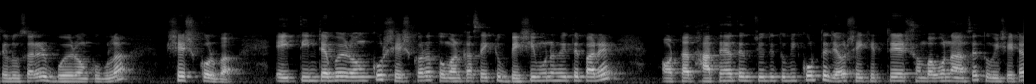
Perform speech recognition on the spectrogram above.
সেলু স্যারের বইয়ের অঙ্কগুলা শেষ করবা। এই তিনটা বইয়ের অঙ্ক শেষ করা তোমার কাছে একটু বেশি মনে হইতে পারে। অর্থাৎ হাতে হাতে যদি তুমি করতে যাও, সেই ক্ষেত্রে সম্ভাবনা আছে তুমি সেটা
